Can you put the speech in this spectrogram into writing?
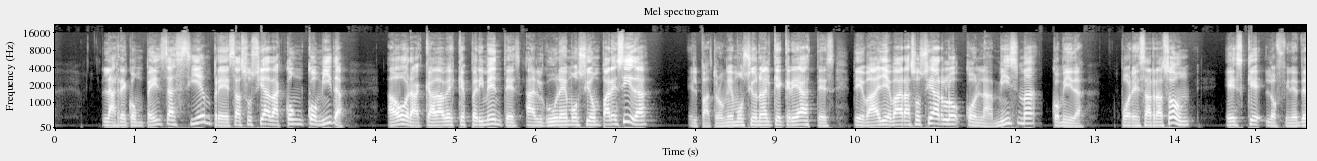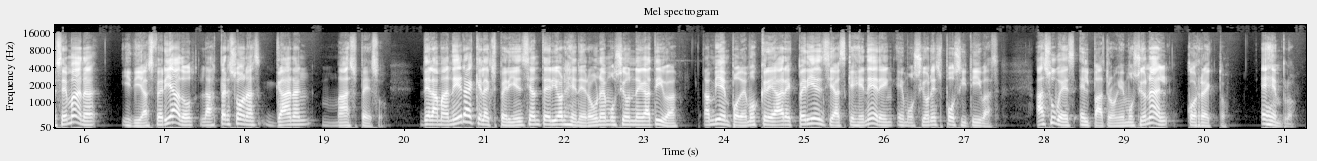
La recompensa siempre es asociada con comida. Ahora, cada vez que experimentes alguna emoción parecida, el patrón emocional que creaste te va a llevar a asociarlo con la misma comida. Por esa razón es que los fines de semana y días feriados las personas ganan más peso. De la manera que la experiencia anterior generó una emoción negativa, también podemos crear experiencias que generen emociones positivas. A su vez, el patrón emocional correcto. Ejemplo,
